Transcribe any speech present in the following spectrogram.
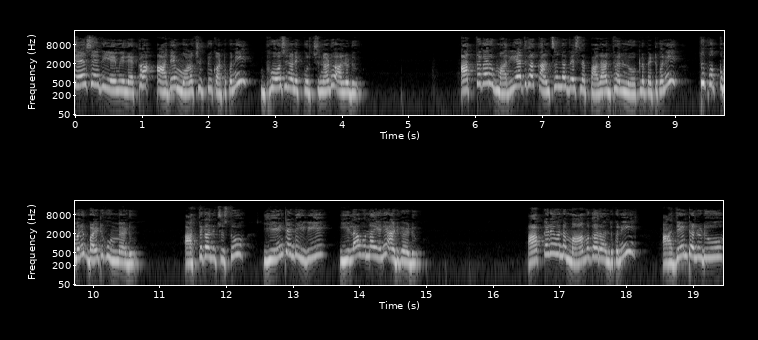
చేసేది ఏమీ లేక అదే మొల చుట్టూ కట్టుకుని భోజనానికి కూర్చున్నాడు అల్లుడు. అత్తగారు మర్యాదగా కంచంలో వేసిన పదార్థాలు నోట్లో పెట్టుకుని తుపుక్కుమని బయటకు ఉమ్మాడు. అత్తగారిని చూస్తూ ఏంటండి ఇవి? ఇలా ఉన్నాయని అడిగాడు. అక్కడే ఉన్న మామగారు అందుకుని అదేంటలుడు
